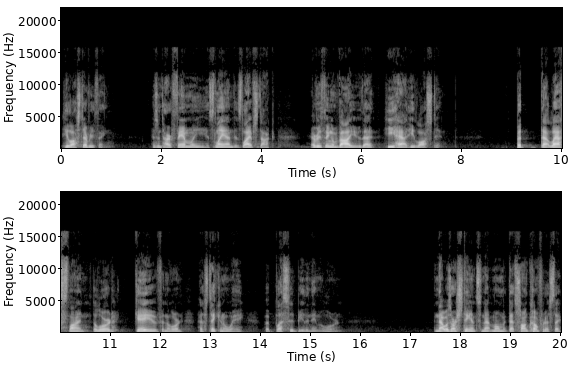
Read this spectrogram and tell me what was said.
he lost everything his entire family, his land, his livestock, everything of value that he had, he lost it. But that last line, the Lord gave and the Lord has taken away, but blessed be the name of the Lord. And that was our stance in that moment. That song comforted us that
